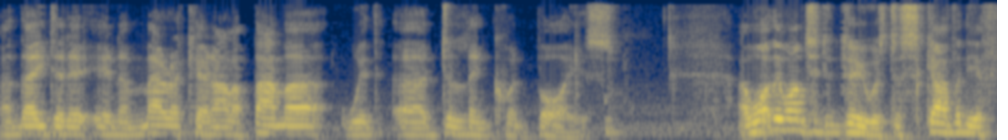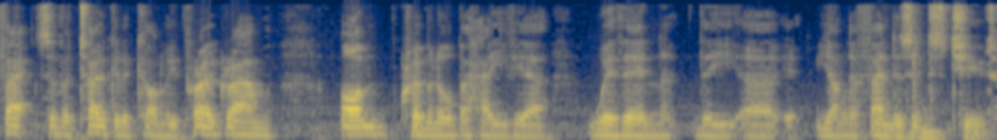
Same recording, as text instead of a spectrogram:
and they did it in America and Alabama with uh, delinquent boys. And what they wanted to do was discover the effects of a token economy program on criminal behaviour within the uh, Young Offenders Institute.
